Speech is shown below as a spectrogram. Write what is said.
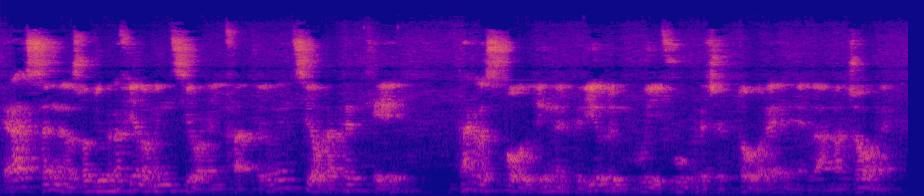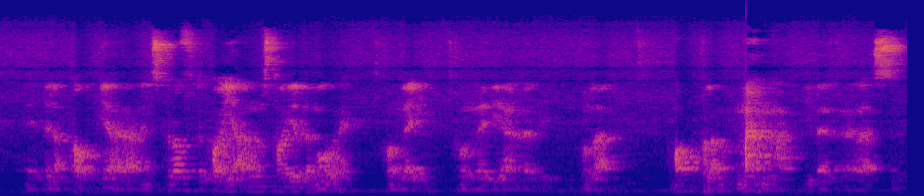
E Russell nella sua biografia lo menziona, infatti, lo menziona perché Douglas Spalding, nel periodo in cui fu precettore nella magione eh, della coppia Ravenscroft, poi ha una storia d'amore con lei, con Amberley, con con la mamma di Bertrand Russell.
